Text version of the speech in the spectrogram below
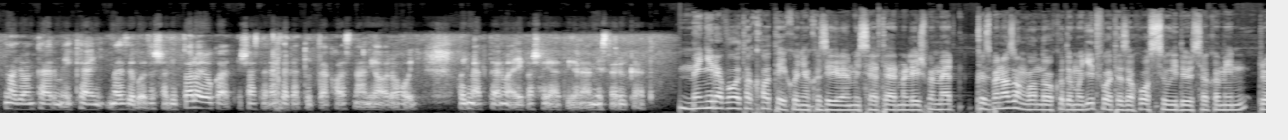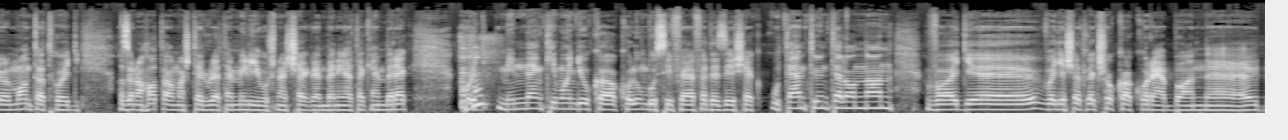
nagyon termékeny mezőgazdasági talajokat, és aztán ezeket tudták használni arra, hogy, hogy megtermeljék a saját élelmiszerüket. Mennyire voltak hatékonyak az élelmiszertermelésben? Mert közben azon gondolkodom, hogy itt volt ez a hosszú időszak, amiről mondtad, hogy azon a hatalmas területen milliós nagyságrendben éltek emberek, uh-huh. hogy mindenki mondjuk a kolumbuszi felfedezések után tűnt el onnan, vagy, vagy esetleg sokkal korábban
